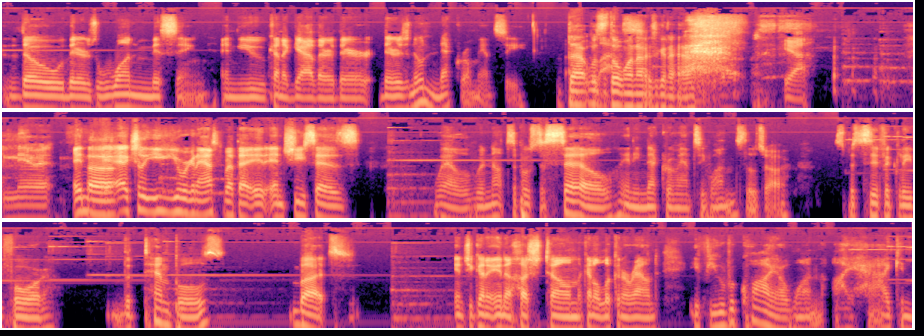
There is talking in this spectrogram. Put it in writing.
though there's one missing, and you kind of gather there there is no necromancy. That was the one I was going to ask. Yeah, I knew it. and Uh, actually, you, you were going to ask about that, it- and she says, "Well, we're not supposed to sell any necromancy ones. Those are specifically for the temples, but." And she kind of in a hushed tone, kind of looking around. If you require one, I ha- I can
